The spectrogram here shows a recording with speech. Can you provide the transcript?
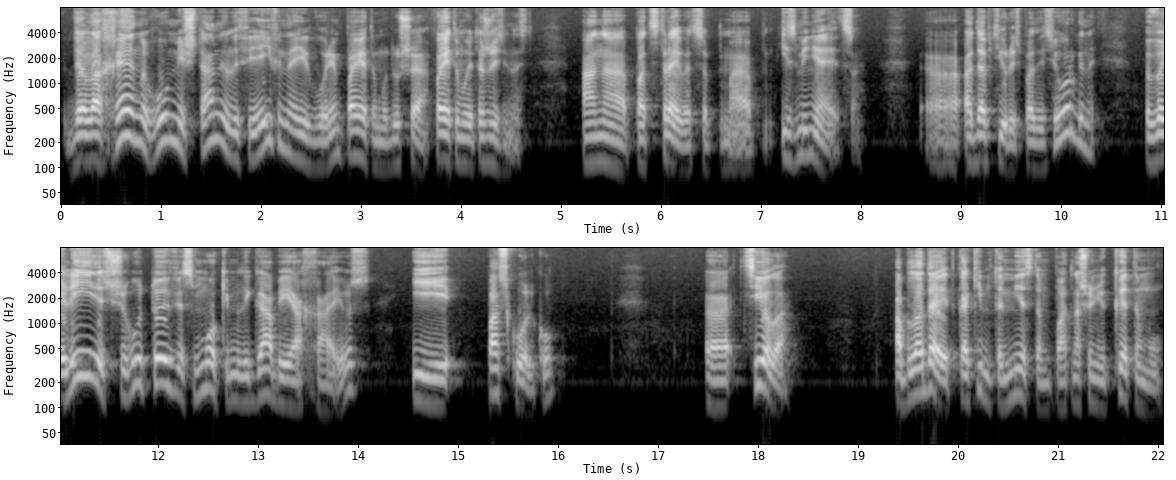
Делахен гуми штаны лефиэйфина и ворим, поэтому душа, поэтому эта жизненность, она подстраивается, а, изменяется, а, адаптируясь под эти органы. Велиес шигу тойфес моким лигаби ахаюс, и поскольку а, тело обладает каким-то местом по отношению к этому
